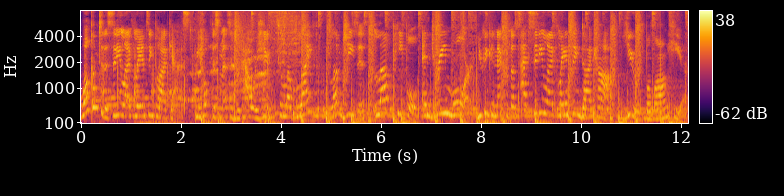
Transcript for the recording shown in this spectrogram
Welcome to the City Life Lansing podcast. We hope this message empowers you to love life, love Jesus, love people, and dream more. You can connect with us at citylifelansing.com. You belong here.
